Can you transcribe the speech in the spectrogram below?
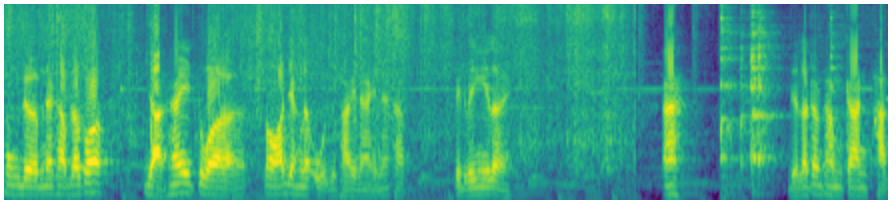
คงเดิมนะครับ แล้วก็อยากให้ตัวซอสยังระอุอยู่ภายในนะครับ ปิดไว้อย่างนี้เลยอะเดี๋ยวเราจะทำการผัด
